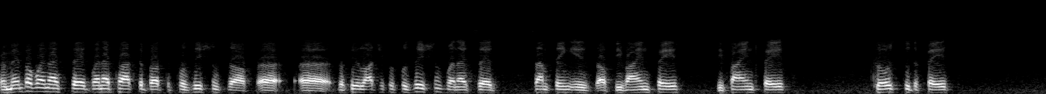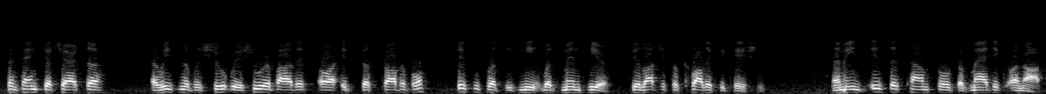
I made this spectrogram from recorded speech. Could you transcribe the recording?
Remember when I said, when I talked about the positions of, uh, uh, the theological positions, when I said something is of divine faith, defined faith, close to the faith, sententia certa, a reasonably sure, we're sure about it, or it's just probable. This is what is mean, what's meant here, theological qualification. That means, is this council dogmatic or not?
